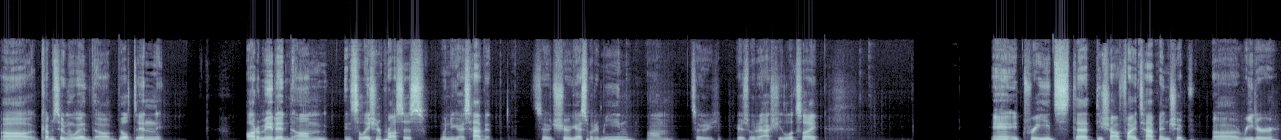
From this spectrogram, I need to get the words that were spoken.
uh, comes in with a built-in automated um, installation process when you guys have it. So to show you guys what I mean, um, so here's what it actually looks like. And it reads that the Shopify Tap and Chip uh, reader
